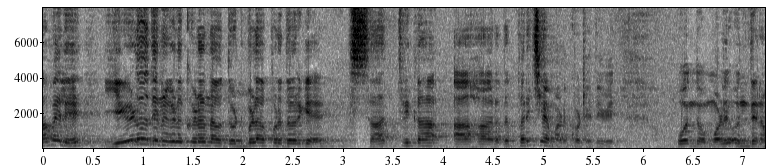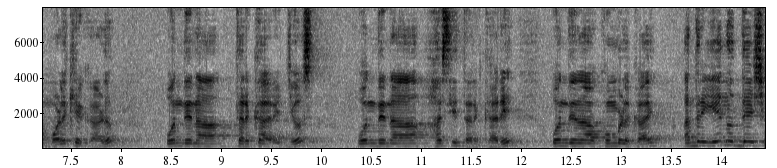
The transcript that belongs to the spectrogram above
ಆಮೇಲೆ ಏಳು ದಿನಗಳು ಕೂಡ ನಾವು ದೊಡ್ಡಬಳ್ಳಾಪುರದವ್ರಿಗೆ ಸಾತ್ವಿಕ ಆಹಾರದ ಪರಿಚಯ ಮಾಡಿಕೊಟ್ಟಿದ್ದೀವಿ. ಒಂದು ಮೊಳೆ, ಒಂದಿನ ಮೊಳಕೆ ಕಾಳು ಒಂದಿನ ತರಕಾರಿ ಜ್ಯೂಸ್, ಒಂದಿನ ಹಸಿ ತರಕಾರಿ, ಒಂದಿನ ಕುಂಬಳಕಾಯಿ. ಅಂದರೆ ಏನು ಉದ್ದೇಶ?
